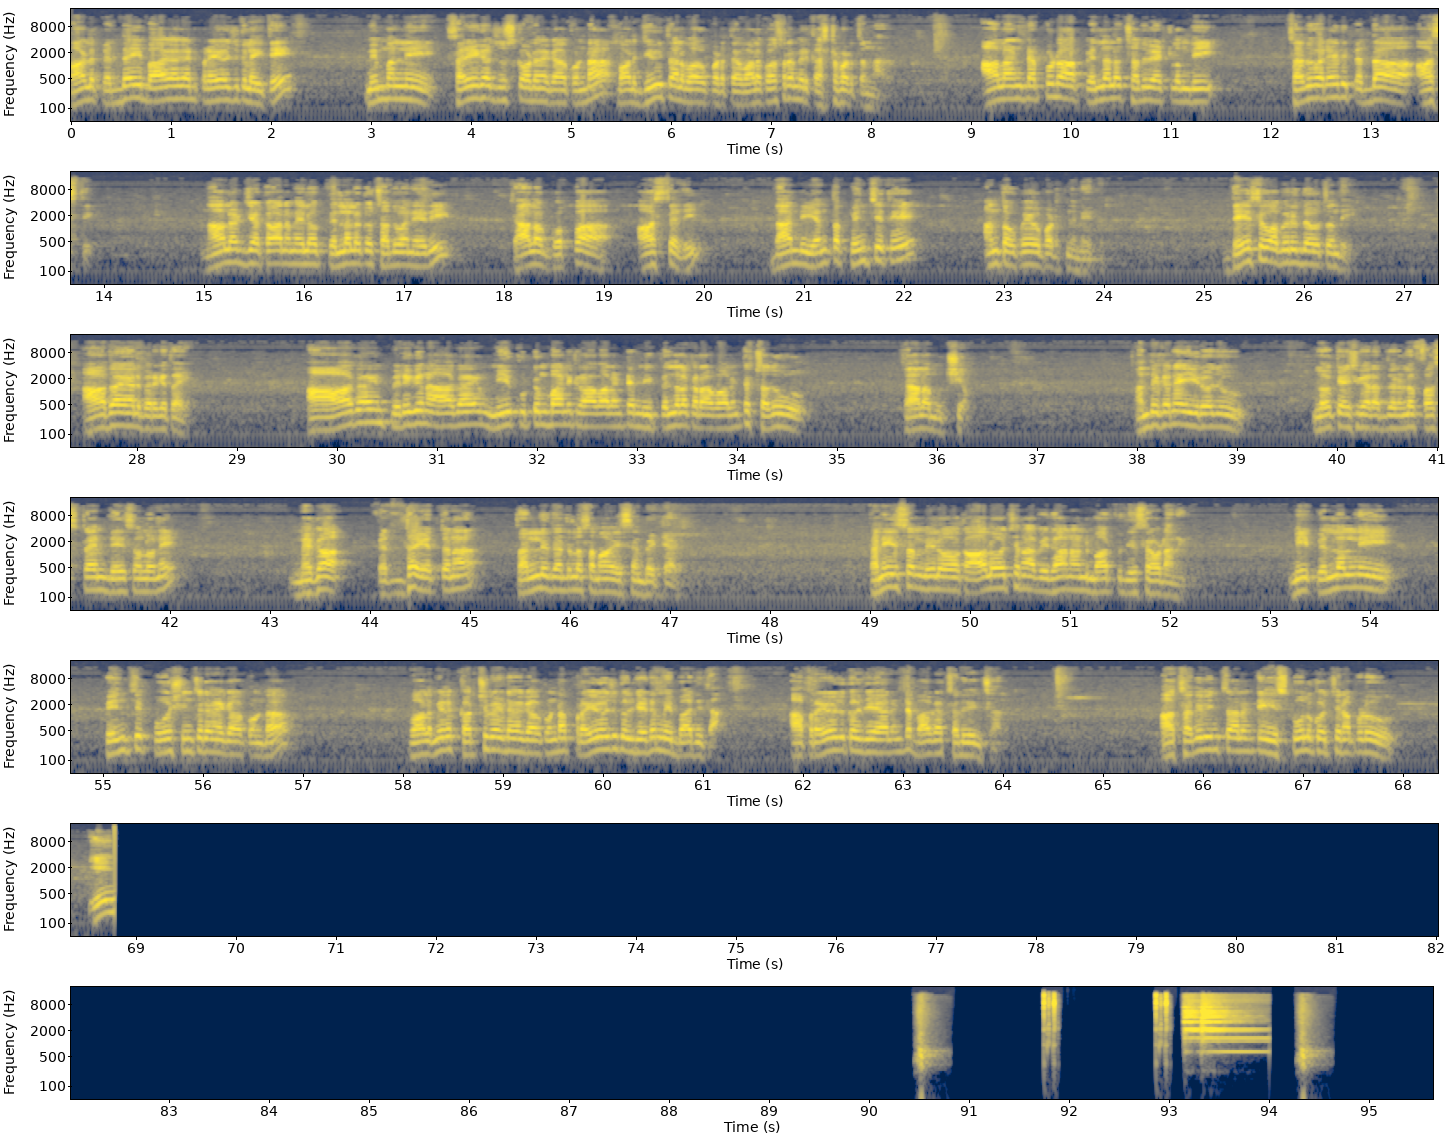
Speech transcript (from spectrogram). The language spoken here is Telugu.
వాళ్ళు పెద్దయి బాగా కానీ ప్రయోజకులైతే మిమ్మల్ని సరిగా చూసుకోవడమే కాకుండా వాళ్ళ జీవితాలు బాగుపడతాయి వాళ్ళ కోసం మీరు కష్టపడుతున్నారు. అలాంటప్పుడు ఆ పిల్లల చదువు ఎట్లుంది? చదువు అనేది పెద్ద ఆస్తి. నాలెడ్జ్ ఎకానమీలో పిల్లలకు చదువు అనేది చాలా గొప్ప ఆస్తి అది. దాన్ని ఎంత పెంచితే అంత ఉపయోగపడుతుంది మీకు. దేశం అభివృద్ధి అవుతుంది. ఆదాయాలు పెరుగుతాయి. ఆ ఆదాయం పెరిగిన ఆదాయం మీ కుటుంబానికి రావాలంటే మీ పిల్లలకు రావాలంటే చదువు చాలా ముఖ్యం. అందుకనే ఈరోజు లోకేష్ గారి ఆధ్వర్యంలో ఫస్ట్ టైం దేశంలోనే మెగా పెద్ద ఎత్తున తల్లిదండ్రుల సమావేశం పెట్టాడు కనీసం మీలో ఒక ఆలోచన విధానాన్ని మార్పు తీసుకురావడానికి మీ పిల్లల్ని పెంచి పోషించడమే కాకుండా వాళ్ళ మీద ఖర్చు పెట్టడమే కాకుండా ప్రయోజకులు చేయడం మీ బాధ్యత. ఆ ప్రయోజకులు చేయాలంటే బాగా చదివించాలి. ఆ చదివించాలంటే ఈ స్కూల్కి వచ్చినప్పుడు ఏం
